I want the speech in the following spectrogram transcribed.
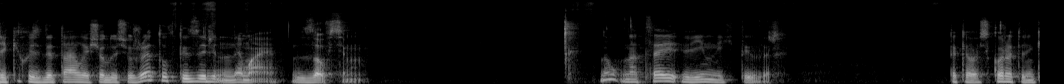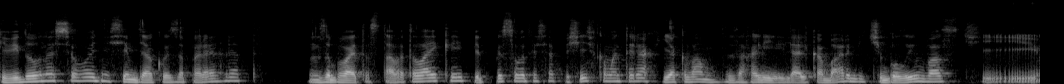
якихось деталей щодо сюжету в тизері немає зовсім. Ну, на цей вінний тизер. Таке ось коротеньке відео у нас сьогодні. Всім дякую за перегляд. Не забувайте ставити лайки, підписуватися, пишіть в коментарях, як вам взагалі лялька Барбі, чи були у вас, чи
